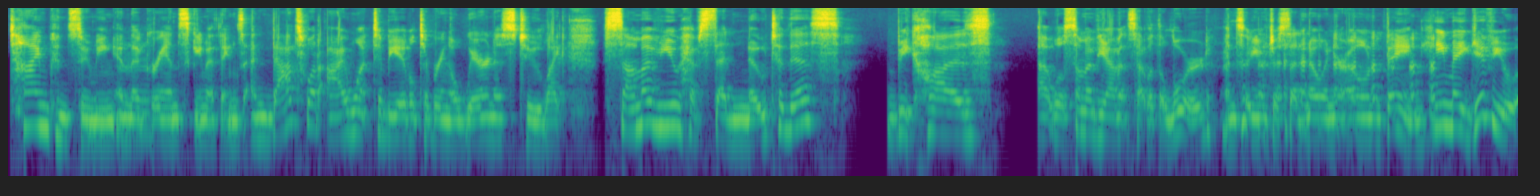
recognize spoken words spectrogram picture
time consuming in the mm-hmm. grand scheme of things. And that's what I want to be able to bring awareness to. Like some of you have said no to this because uh, well, some of you haven't sat with the Lord, and so you've just said no in your own thing. He may give you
